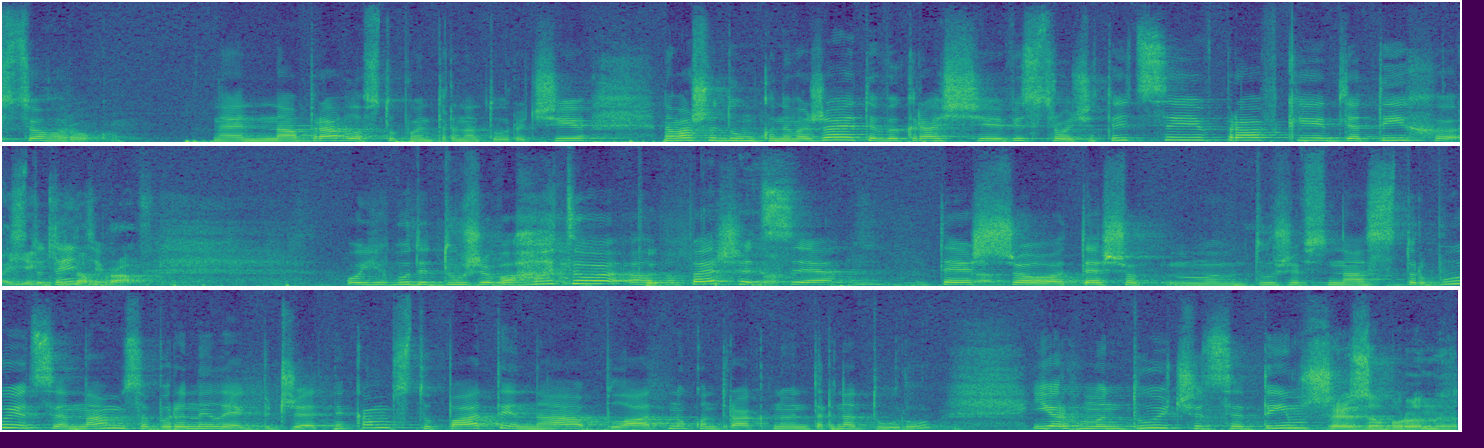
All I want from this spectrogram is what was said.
з цього року на, правила вступу інтернатури. Чи на вашу думку не вважаєте ви краще відстрочити ці правки для тих А які студентів? там правки? Ой, їх буде дуже багато. По-перше, це те, що те, що дуже нас турбує, це нам заборонили як бюджетникам вступати на платну контрактну інтернатуру і аргументуючи це тим, Вже заборонили?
